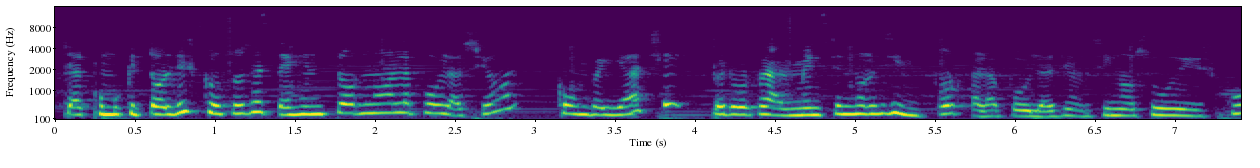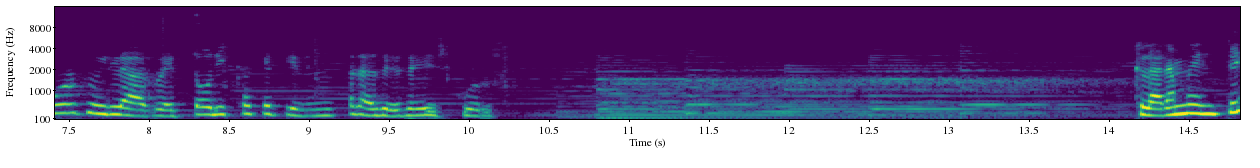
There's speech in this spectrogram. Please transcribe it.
o sea, como que todo el discurso se teje en torno a la población con VIH, pero realmente no les importa a la población, sino su discurso y la retórica que tienen tras ese discurso. Claramente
